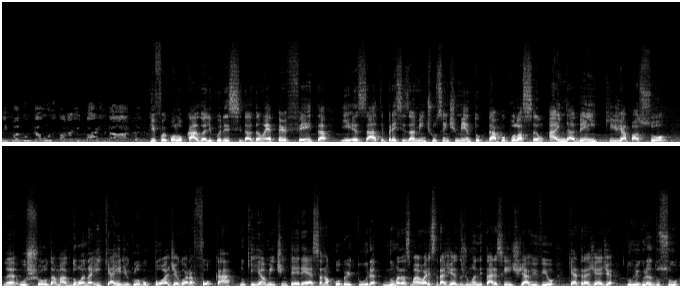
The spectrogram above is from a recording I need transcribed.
enquanto o gaúcho estava debaixo da água. O que foi colocado ali por esse cidadão é perfeita e exato e precisamente o sentimento da população. Ainda bem que já passou né, o show da Madonna e que a Rede Globo pode agora focar no que realmente interessa na cobertura numa das maiores tragédias humanitárias que a gente já viveu, que é a tragédia do Rio Grande do Sul.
